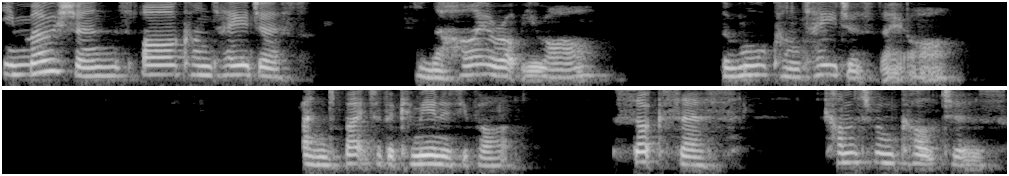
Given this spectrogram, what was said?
emotions are contagious. And the higher up you are, the more contagious they are. And back to the community part success comes from cultures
